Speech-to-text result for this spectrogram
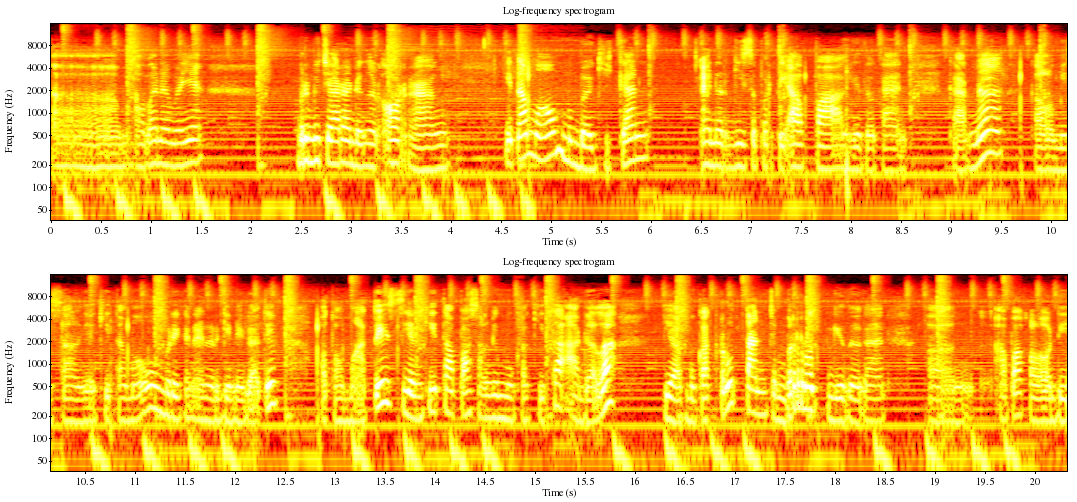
um, apa namanya berbicara dengan orang kita mau membagikan energi seperti apa gitu kan. Karena kalau misalnya kita mau memberikan energi negatif otomatis yang kita pasang di muka kita adalah ya muka kerutan cemberut gitu kan um, apa kalau di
